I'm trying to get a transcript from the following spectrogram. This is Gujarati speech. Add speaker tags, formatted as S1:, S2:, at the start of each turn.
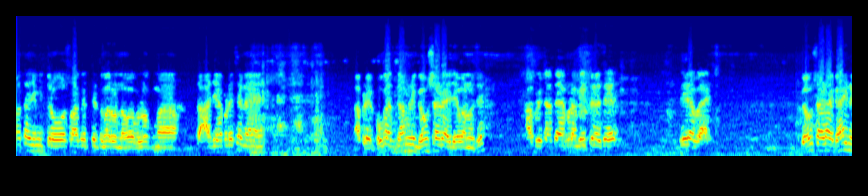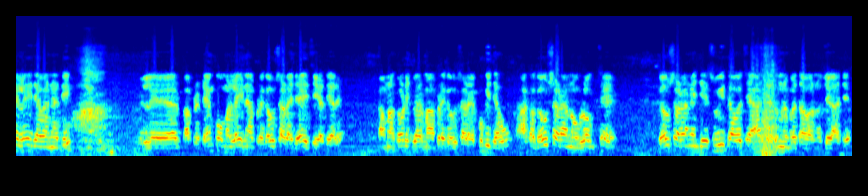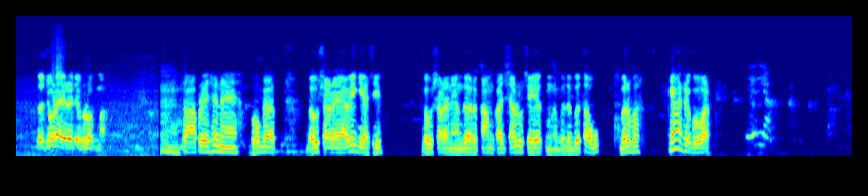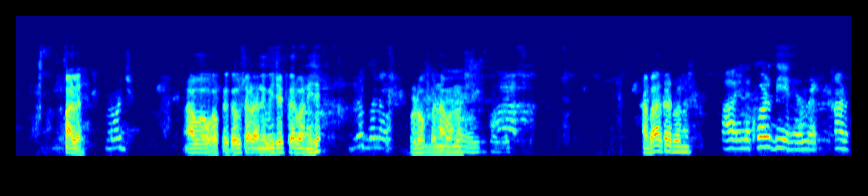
S1: માતાજી મિત્રો, સ્વાગત છે તમારો નવા બ્લોગમાં તો આજે આપણે છે ને, આપણે ભોગાત ગામની ગૌશાળાએ જવાનું છે. આપણી સાથે આપણા મિત્ર છે ધીરાભાઈ. ગૌશાળા ગાયને લઈ જવાની હતી. એટલે આપણે ટેમ્પોમાં લઈને આપણે ગૌશાળા જઈએ છીએ અત્યારે. હમણાં થોડી જ વારમાં આપણે ગૌશાળાએ ફૂગી જવું. આખા ગૌશાળાનો બ્લોગ છે. ગૌશાળાની જે સુવિધાઓ છે આજે તમને બતાવવાનો છે આજે. તો જોડાઈ રહેજો બ્લોગમાં તો આપણે છે ને ભોગાત ગૌશાળાએ આવી ગયા છીએ. ગૌશાળાની અંદર કામકાજ ચાલુ છે એ તમને બધે બતાવું. બરોબર? ક્યાં છે ગોવાળ? હાલે. આવો આવો આપણે ગૌશાળાની વિઝિટ કરવાની છે.
S2: બ્લોગ
S1: બનાવવાનો છે. આ બહાર કાઢવાનો છે?
S2: હા એને ખોળ દઈએ છે અંદર ખાણ.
